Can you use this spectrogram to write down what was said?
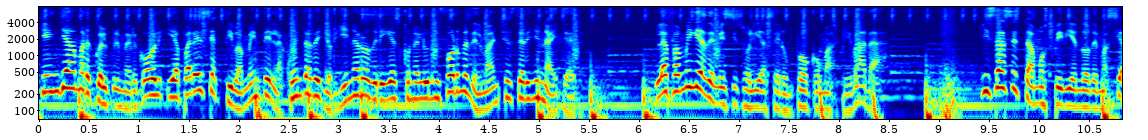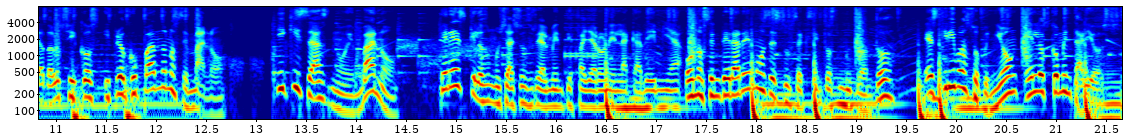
quien ya marcó el primer gol y aparece activamente en la cuenta de Georgina Rodríguez con el uniforme del Manchester United. La familia de Messi solía ser un poco más privada. Quizás estamos pidiendo demasiado a los chicos y preocupándonos en vano. Y quizás no en vano. ¿Crees que los muchachos realmente fallaron en la academia o nos enteraremos de sus éxitos muy pronto? Escriban su opinión en los comentarios.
